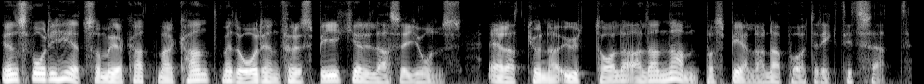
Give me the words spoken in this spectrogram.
En svårighet som ökat markant med åren för speaker Lasse Jons är att kunna uttala alla namn på spelarna på ett riktigt sätt.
